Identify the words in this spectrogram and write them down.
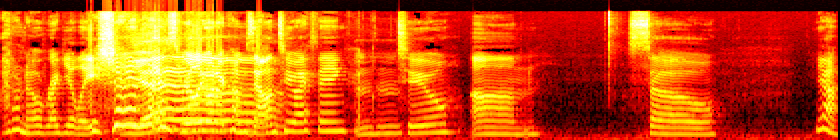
I don't know, regulation is really what it comes down to, I think, too. Um, so, yeah.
